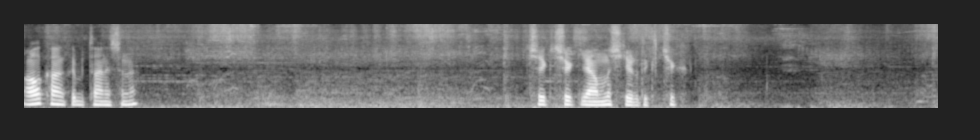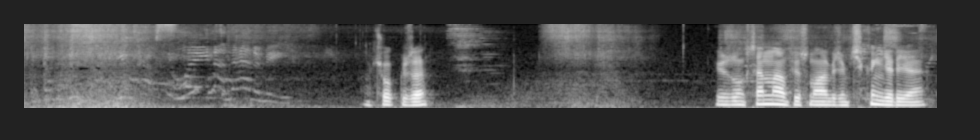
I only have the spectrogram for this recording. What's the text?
Al kanka bir tanesini. Çık çık yanlış girdik çık. Çok güzel. 110 sen ne yapıyorsun abicim? Çıkın geri ya.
